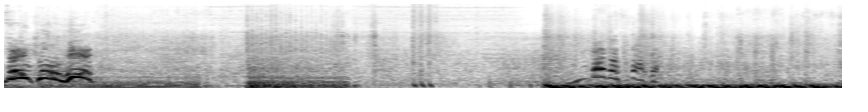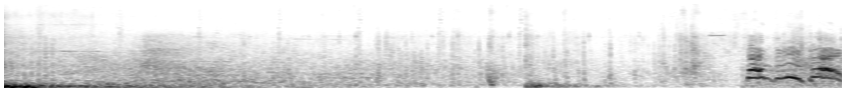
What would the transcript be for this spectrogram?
Vehicle hit! Motherfucker! Sentry plate!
